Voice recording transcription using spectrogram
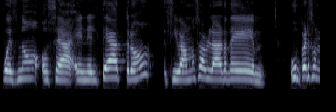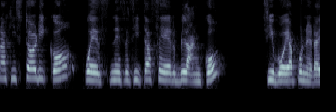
Pues no, o sea, en el teatro, si vamos a hablar de un personaje histórico, pues necesita ser blanco, si voy a poner a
